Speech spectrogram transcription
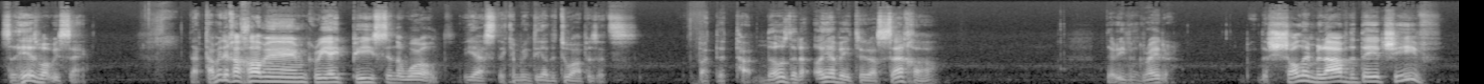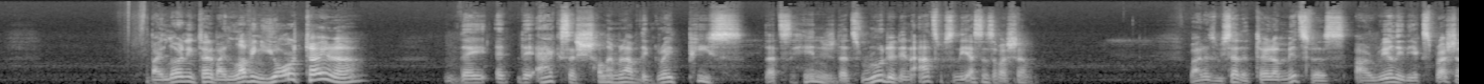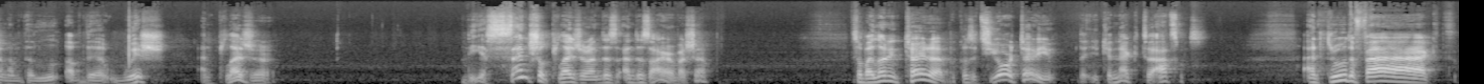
So here's what we're saying: that Talmidei Chachamim create peace in the world. Yes, they can bring together two opposites, but the, those that are oyavei terasecha, they're even greater. The shalom rav that they achieve by learning Torah, by loving your Torah, they they access shalom rav, the great peace that's hinged, that's rooted in atzmos, in the essence of Hashem. Right as we said, the Torah mitzvahs are really the expression of the of the wish and pleasure, the essential pleasure and, des- and desire of Hashem. So by learning Torah, because it's your Torah you, that you connect to Atzmos, and through the fact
